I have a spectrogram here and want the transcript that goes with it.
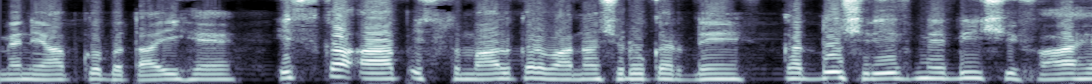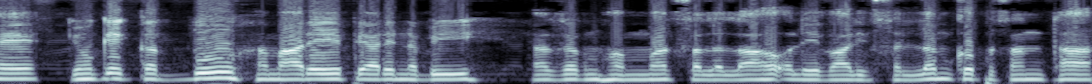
मैंने आपको बताई है, इसका आप इस्तेमाल करवाना शुरू कर दें। कद्दू शरीफ में भी शिफा है, क्योंकि कद्दू हमारे प्यारे नबी हज़रत मोहम्मद सल्लल्लाहु अलैहि वसल्लम को पसंद था।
